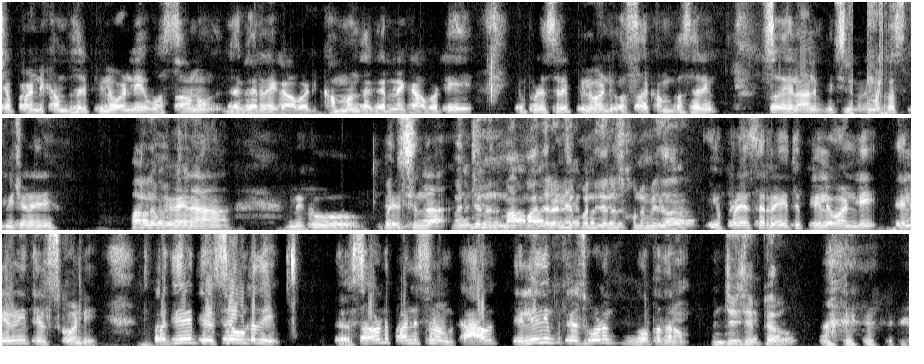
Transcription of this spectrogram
చెప్పండి కంపల్సరీ పిలవండి. వస్తాను. దగ్గరనే కాబట్టి ఖమ్మం దగ్గరనే కాబట్టి ఎప్పుడైనా సరే పిలవండి వస్తా కంపల్సరీ. సో ఎలా అనిపించింది మనకు స్పీచ్ అనేది. ఏమైనా మీకు తెలిసిందా? ఎప్పుడైనా సరే రైతు పిలవండి తెలియని తెలుసుకోండి. ప్రతి రైతు తెలిసే ఉంటది. తెలుసా ఉంటే పండిస్తున్నాం. కాబట్టి తెలియని తెలుసుకోవడం గొప్పతనం. మంచిగా చెప్పారు.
